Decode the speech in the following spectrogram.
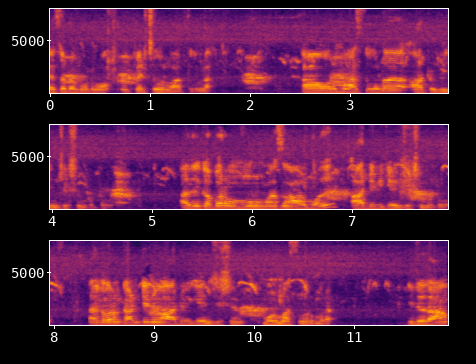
லெசட்டை போட்டுருவோம். ஒரு பெருச்சு ஒரு வாரத்துக்குள்ள. ஒரு மாதத்துக்குள்ள ஆர்டிவி இன்ஜெக்ஷன் போட்டுருவோம். அதுக்கப்புறம் மூணு மாதம் ஆகும்போது ஆர்டிவிகே இன்ஜெக்ஷன் போட்டுருவோம். அதுக்கப்புறம் கண்டினியூ ஆர்டிவிகே இன்ஜெக்ஷன் மூணு மாதத்துக்கு ஒரு முறை. இதுதான்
